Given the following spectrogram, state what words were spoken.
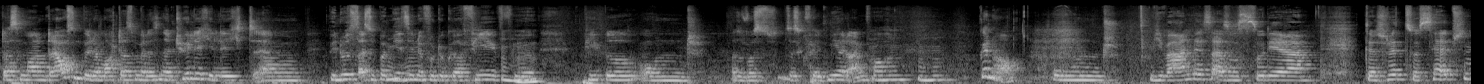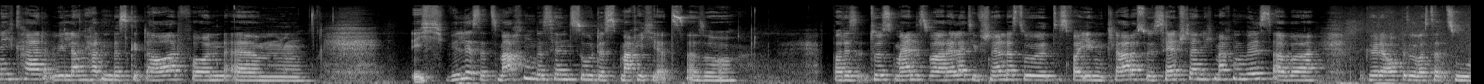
dass man draußen Bilder macht, dass man das natürliche Licht ähm, benutzt. Also bei mir ist in der Fotografie für mhm. People und also was das gefällt mir halt einfach. Mhm, mhm. Genau. Und wie war denn das? Also so der, der Schritt zur Selbstständigkeit, wie lange hat denn das gedauert von ähm, ich will das jetzt machen, das hin zu, das mache ich jetzt. Also war das, du hast gemeint, es war relativ schnell, dass du, das war irgendwie klar, dass du es selbstständig machen willst, aber da gehört ja auch ein bisschen was dazu,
